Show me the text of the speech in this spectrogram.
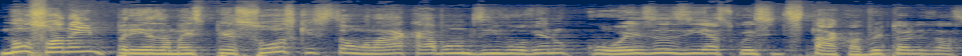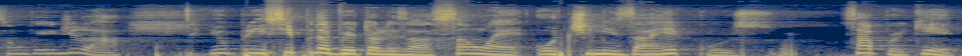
Não só na empresa, mas pessoas que estão lá acabam desenvolvendo coisas e as coisas se destacam. A virtualização veio de lá. E o princípio da virtualização é otimizar recurso. Sabe por quê?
